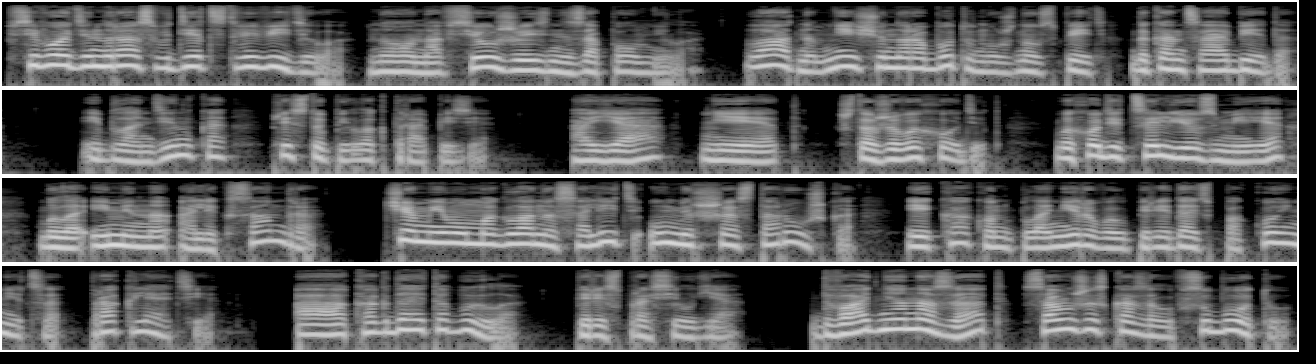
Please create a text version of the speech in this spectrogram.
Всего один раз в детстве видела, но на всю жизнь запомнила. Ладно, мне еще на работу нужно успеть до конца обеда. И блондинка приступила к трапезе. А я? Нет. Что же выходит? Выходит, целью змея была именно Александра? Чем ему могла насолить умершая старушка, и как он планировал передать покойнице проклятие? «А когда это было?» — переспросил я. «Два дня назад, сам же сказал, в субботу».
